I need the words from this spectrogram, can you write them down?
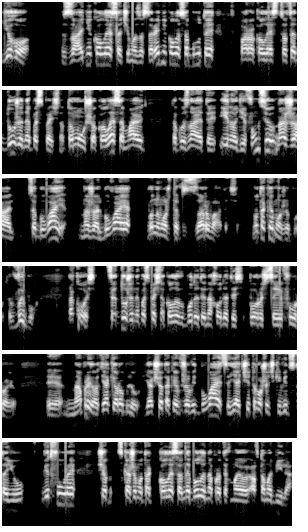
його задні колеса чи може середні колеса бути, пара колес, то це дуже небезпечно, тому що колеса мають таку, знаєте, іноді функцію. На жаль, це буває, на жаль, буває, воно можете взорватися. Ну таке може бути, вибух. Так ось, це дуже небезпечно, коли ви будете знаходитись поруч з цією фурою. Е, Наприклад, як я роблю, якщо таке вже відбувається, я чи трошечки відстаю від фури, щоб, скажімо так, колеса не були напроти моєго автомобіля,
